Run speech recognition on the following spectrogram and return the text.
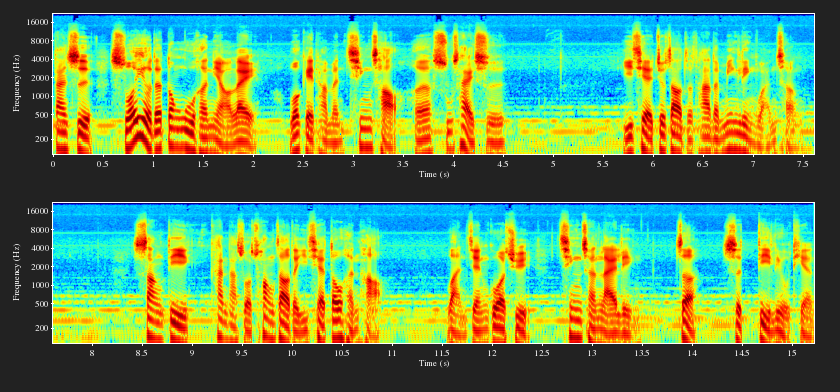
但是所有的动物和鸟类，我给他们青草和蔬菜吃。一切就照着他的命令完成。上帝看他所创造的一切都很好。晚间过去，清晨来临，这是第六天。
